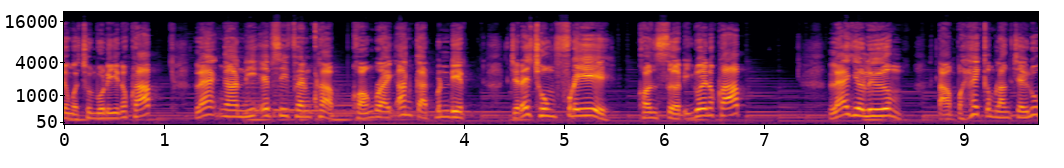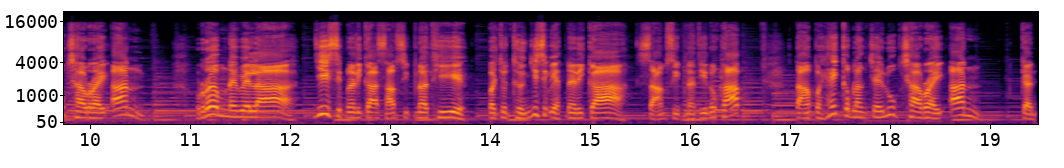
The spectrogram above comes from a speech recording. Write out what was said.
จังหวัดชลบุรีนะครับ และงานนี้ FC แฟนคลับของไรอันกัดบัณฑิต จะได้ชมฟรี คอนเสิร์ตอีกด้วยนะครับ และอย่าลืม ตามไปให้กำลังใจลูกชาวไรอัน เริ่มในเวลา 20นาฬิกา30 นาทีไปจนถึง 21นาฬิกา30 นาทีนะครับ ตามไปให้กำลังใจลูกชาวไรอัน กัน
